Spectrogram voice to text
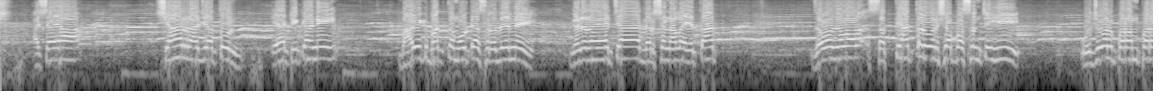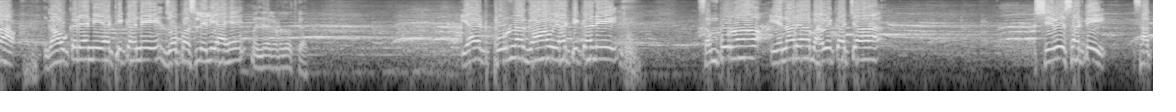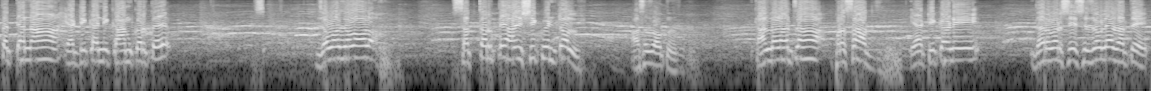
अशा या चार राज्यातून या ठिकाणी भाविक भक्त मोठ्या श्रद्धेने गणरायाच्या दर्शनाला येतात. जवळजवळ सत्याहत्तर वर्षापासूनची ही उज्ज्वल परंपरा गावकऱ्यांनी या ठिकाणी जोपासलेली आहे. मंदिराकडे जात का या पूर्ण गाव या ठिकाणी संपूर्ण येणाऱ्या भाविकाच्या सेवेसाठी सातत्यानं या ठिकाणी काम करते जवळजवळ सत्तर ते ऐंशी क्विंटल असं जात नाही. तांदळाचा प्रसाद या ठिकाणी दरवर्षी शिजवल्या जाते.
